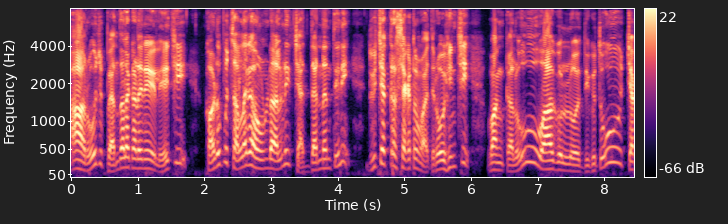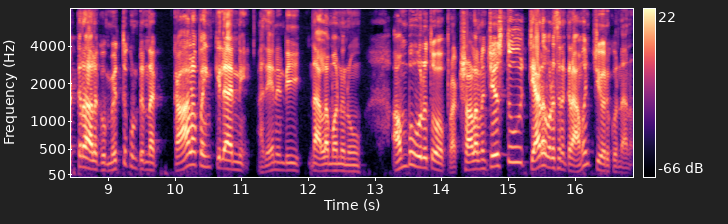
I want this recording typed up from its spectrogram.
ఆ రోజు పెందల కడనే లేచి కడుపు చల్లగా ఉండాలని చెద్దన్నం తిని ద్విచక్ర శకటం అధిరోహించి వంకలు వాగుల్లో దిగుతూ చక్రాలకు మెత్తుకుంటున్న కాలపంకిలాన్ని అదేనండి నల్లమన్నును అంబువులతో ప్రక్షాళన చేస్తూ చేరవలసిన గ్రామం చేరుకున్నాను.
